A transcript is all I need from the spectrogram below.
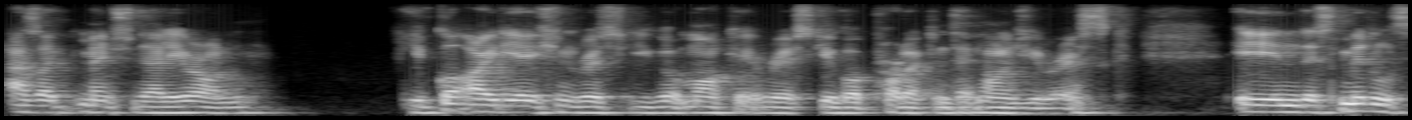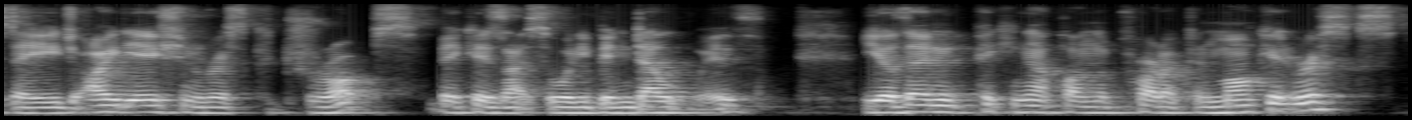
as I mentioned earlier on, you've got ideation risk, you've got market risk, you've got product and technology risk. In this middle stage, ideation risk drops because that's already been dealt with. You're then picking up on the product and market risks.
